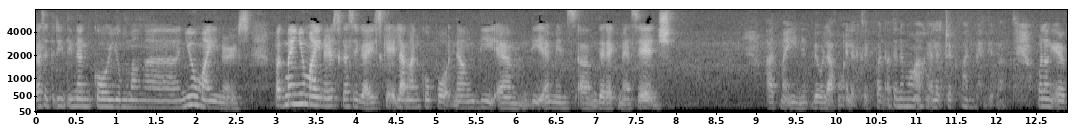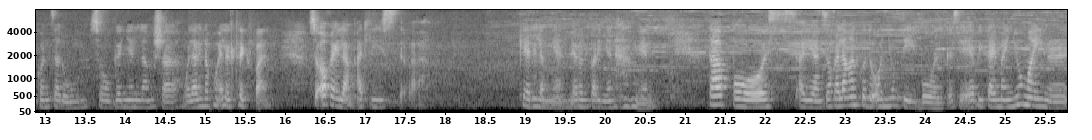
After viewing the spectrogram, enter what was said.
kasi tinitingnan ko yung mga new miners. Pag may new miners kasi guys, kailangan ko po ng DM. DM means um, direct message at mainit ba wala akong electric fan. At naman aking electric fan, ba, di ba? Walang aircon sa room. So, ganyan lang siya. Wala rin akong electric fan. So, okay lang. At least, di ba? Carry lang yan. Meron pa rin yan hangin. Tapos, ayan. So, kailangan ko doon yung table. Kasi every time may new miner,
